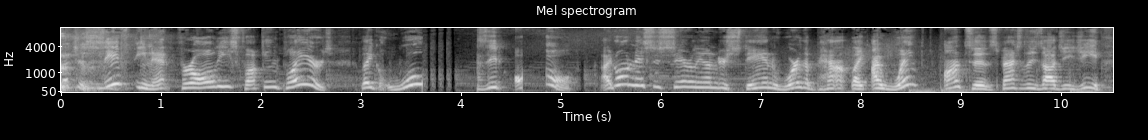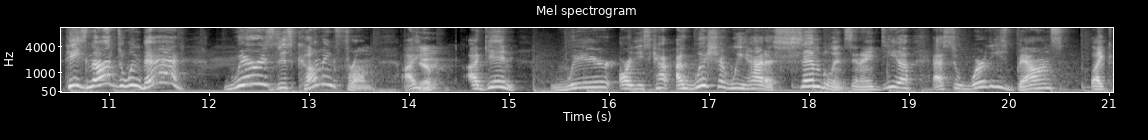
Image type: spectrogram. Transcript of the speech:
such a safety net for all these fucking players? Like Whoop has it all. I don't necessarily understand where the pound. Like I went onto SmashLegends.gg. He's not doing bad. Where is this coming from? I Yep. again. Where are these? Ca- I wish that we had a semblance, an idea as to where these balance like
